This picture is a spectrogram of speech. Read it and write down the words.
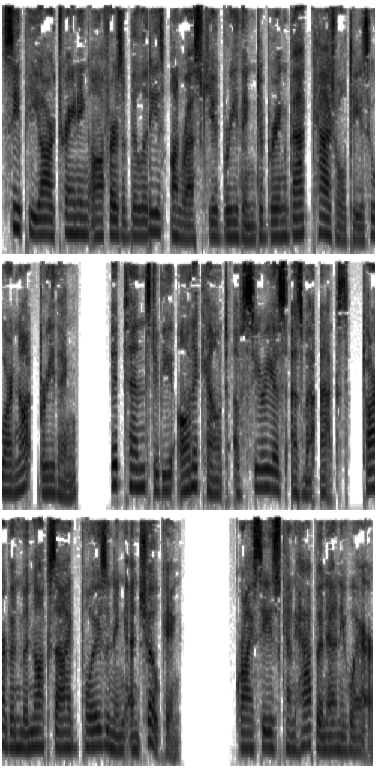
CPR training offers abilities on rescue breathing to bring back casualties who are not breathing. It tends to be on account of serious asthma acts, carbon monoxide poisoning and choking. Crises can happen anywhere.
